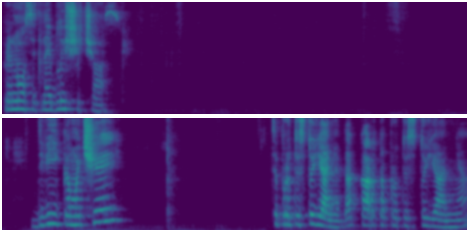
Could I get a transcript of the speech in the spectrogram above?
приносить найближчий час. Двійка мечей. Це протистояння, так? Карта протистояння.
